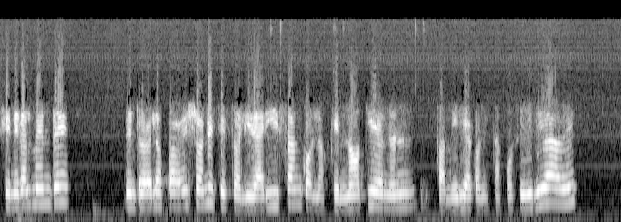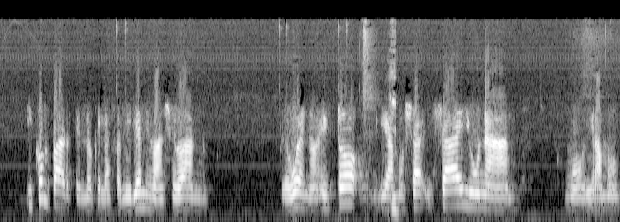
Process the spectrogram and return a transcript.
generalmente dentro de los pabellones se solidarizan con los que no tienen familia con estas posibilidades y comparten lo que las familias les van llevando. Pero bueno, esto, digamos, ya, ya hay una como digamos,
